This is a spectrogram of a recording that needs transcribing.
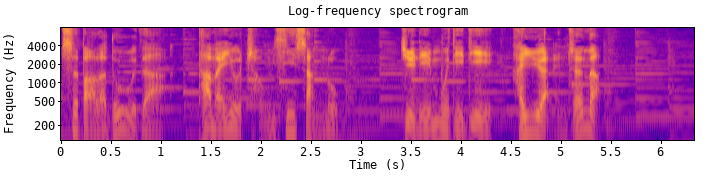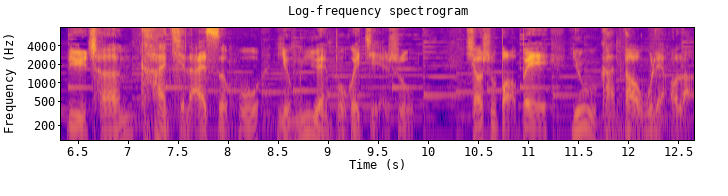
吃饱了肚子，他们又重新上路，距离目的地还远着呢。旅程看起来似乎永远不会结束，小鼠宝贝又感到无聊了，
